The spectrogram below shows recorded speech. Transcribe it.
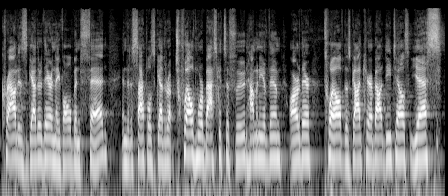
crowd is gathered there and they've all been fed, and the disciples gather up 12 more baskets of food. How many of them are there? 12. Does God care about details? Yes.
